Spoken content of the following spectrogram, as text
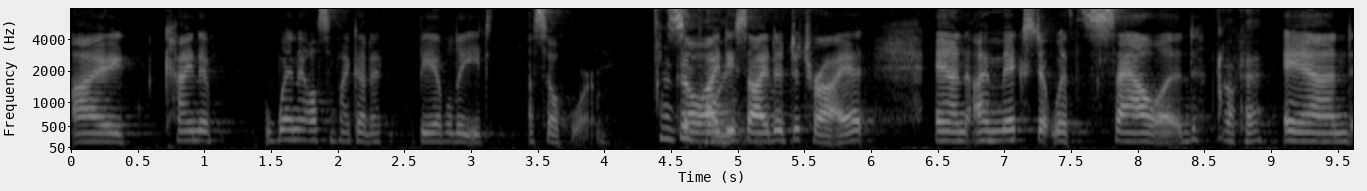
I kind of, when else am I going to be able to eat a silkworm? A so I decided to try it. And I mixed it with salad okay, and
